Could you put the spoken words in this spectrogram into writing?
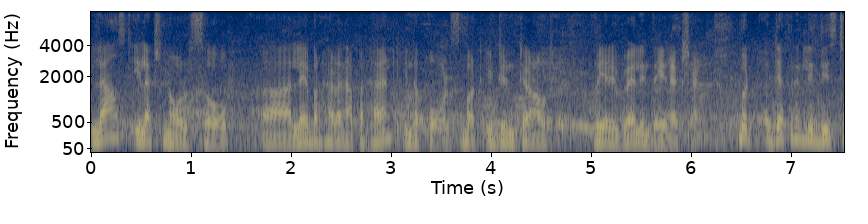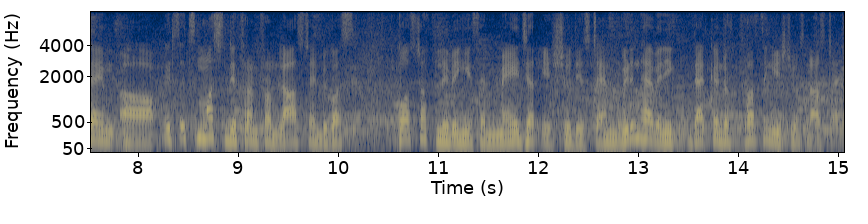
Last election also, uh, Labour had an upper hand in the polls, but it didn't turn out really well in the election. But uh, definitely this time, uh, it's, it's much different from last time because cost of living is a major issue this time. We didn't have any that kind of pressing issues last time.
